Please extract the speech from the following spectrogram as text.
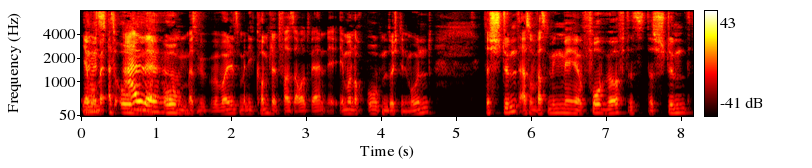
Ja, Moment, also oben, alle ne? oben. Also wir wollen jetzt mal nicht komplett versaut werden. Immer noch oben durch den Mund. Das stimmt, also was Ming mir hier vorwirft, das, das stimmt.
